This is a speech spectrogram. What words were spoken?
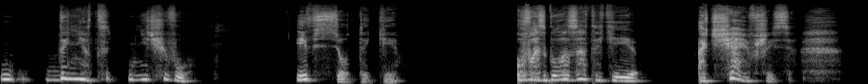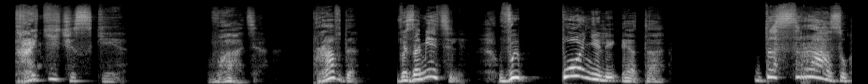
Да нет, ничего. И все-таки. У вас глаза такие отчаявшиеся, трагические. Вадя, правда? Вы заметили? Вы поняли это? Да сразу!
